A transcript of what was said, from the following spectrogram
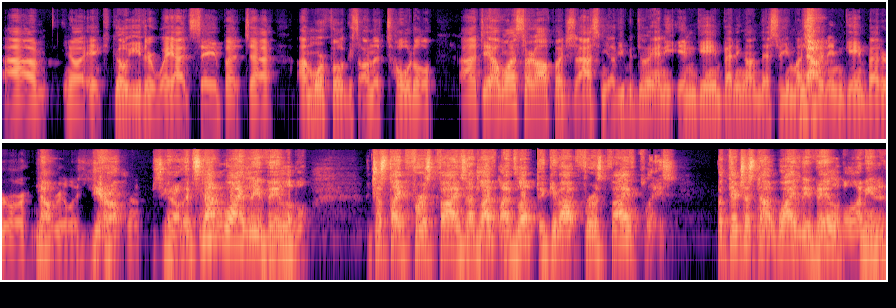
Um, you know, it could go either way, I'd say, but uh, I'm more focused on the total. Uh, Dave, I want to start off by just asking you: Have you been doing any in-game betting on this? Are you much no. of an in-game better, or no, not really? Zero, no. zero. It's not widely available. Just like first fives, I'd love, I'd love to give out first five plays, but they're just not widely available. I mean,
